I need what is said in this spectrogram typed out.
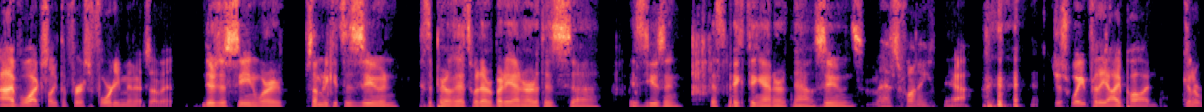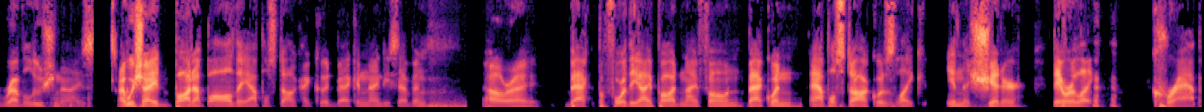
I've watched like the first 40 minutes of it. there's a scene where somebody gets a Zune because apparently that's what everybody on Earth is uh, is using. That's the big thing on Earth now, Zunes. That's funny. Yeah. Just wait for the iPod. Going to revolutionize. I wish I had bought up all the Apple stock I could back in 97. All right. Back before the iPod and iPhone. Back when Apple stock was like in the shitter. They were like crap.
